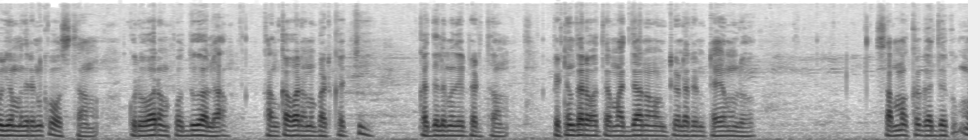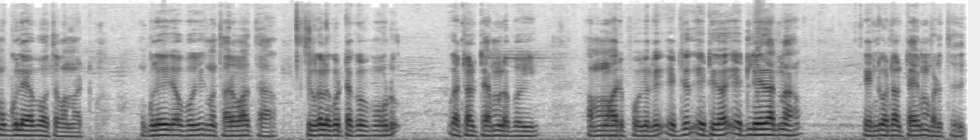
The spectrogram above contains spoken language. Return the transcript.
పూజ మందిరానికి వస్తాము. గురువారం పొద్దుగాల కంకవరాన్ని పట్టుకొచ్చి గద్దెల మీద పెడతాము. పెట్టిన తర్వాత మధ్యాహ్నం ఒంటి రెండు టైంలో సమ్మక్క గద్దెకు ముగ్గులు వేయబోతాం అన్నట్టు ముగ్గులు వేయబోయిన తర్వాత చిలుకల గుట్టకు మూడు గంటల టైంలో పోయి అమ్మవారి పూజలు ఎటు ఎటుగా ఎటు లేదన్నా రెండు గంటల టైం పడుతుంది.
